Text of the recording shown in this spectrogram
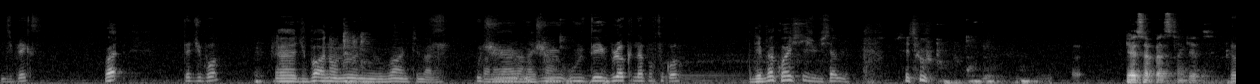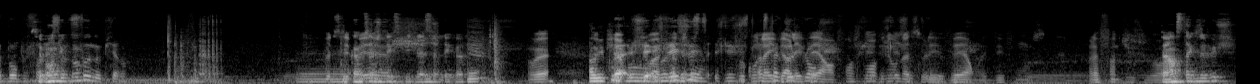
Diplex Ouais. T'as du bois euh, du bois, ah non, nous, niveau bois, on était mal. ou, du, ou, du- ou des blocs, n'importe quoi Des blocs, ouais, si, j'ai du sable. C'est tout. Ok, ça passe, t'inquiète. Ah bon, on peut C'est faire bon, du coup soundstone au pire Euh, Peut-être Comme ça, je euh, t'explique la salle des coffres. Ouais, Ah, Bah, faut- je l'ai- juste, je l'ai faut juste qu'on aille vers les verts. hein. Franchement, nous on laisse a un sur stack les verts, on les défonce à la fin du jour. T'as un stack de bûches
